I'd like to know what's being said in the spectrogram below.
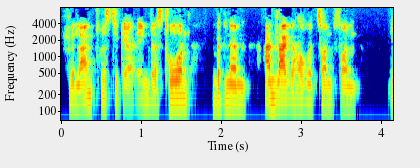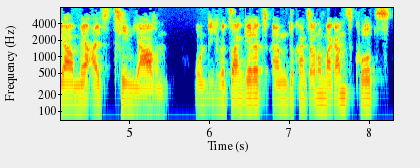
für langfristige Investoren mit einem Anlagehorizont von ja, mehr als zehn Jahren. Und ich würde sagen, Gerrit, ähm, du kannst auch noch mal ganz kurz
